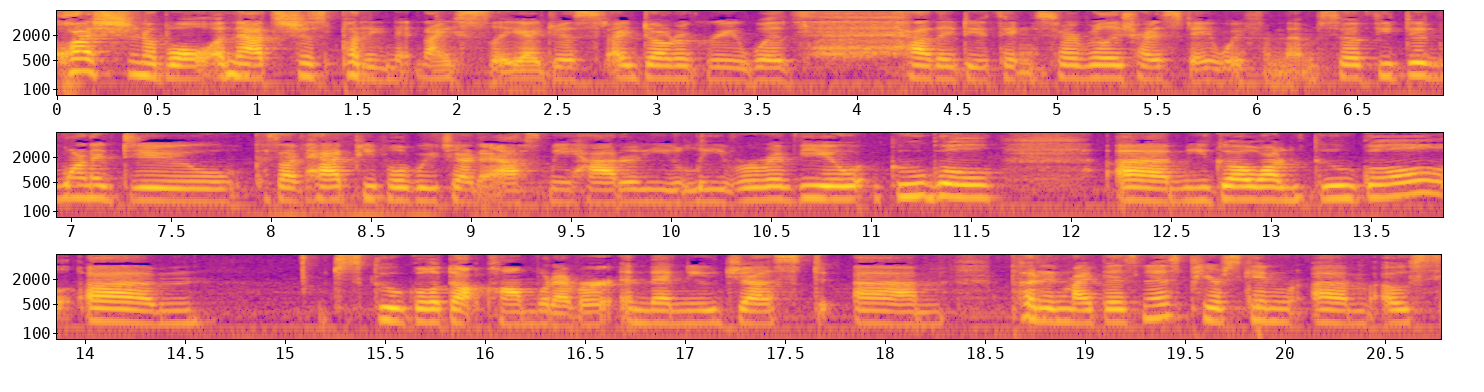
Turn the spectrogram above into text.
questionable and that's just putting it nicely. I just i don't agree with how they do things so i really try to stay away from them. So if you did want to do because i've had people reach out and ask me how do you leave a review? Google um, you go on google um, just google.com whatever and then you just um, put in my business pure skin um, oc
